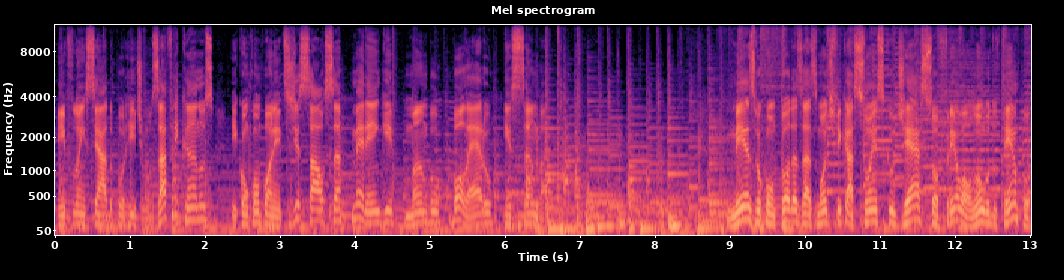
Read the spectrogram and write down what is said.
influenciado por ritmos africanos e com componentes de salsa, merengue, mambo, bolero e samba. Mesmo com todas as modificações que o jazz sofreu ao longo do tempo,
